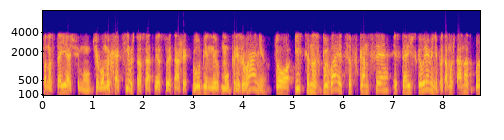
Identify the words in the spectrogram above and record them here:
по-настоящему, чего мы хотим, что соответствует нашему глубинному призванию, то истина сбывается в конце исторического времени, потому что она сбывается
